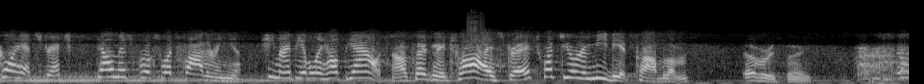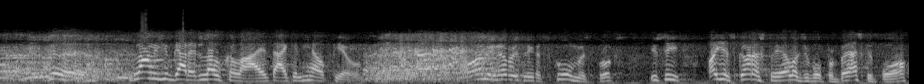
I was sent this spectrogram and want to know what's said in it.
Go ahead, Stretch. Tell Miss Brooks what's bothering you. She might be able to help you out. I'll certainly try, Stretch. What's your immediate problem? Everything. Good. As long as you've got it localized, I can help you. Oh, I mean everything at school, Miss Brooks. You see, I just gotta stay eligible for basketball.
